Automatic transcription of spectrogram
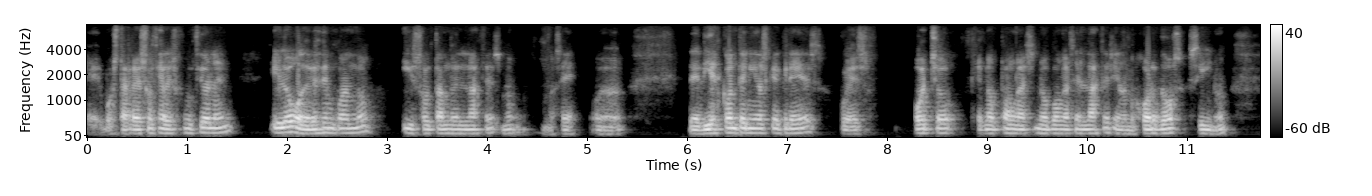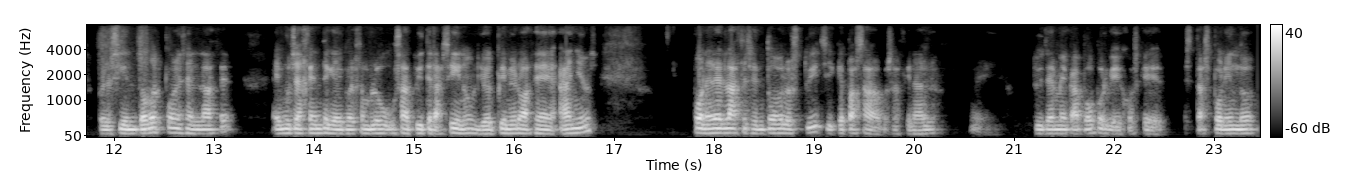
eh, vuestras redes sociales funcionen y luego de vez en cuando ir soltando enlaces, ¿no? No sé, de 10 contenidos que crees, pues 8 que no pongas, no pongas enlaces y a lo mejor 2 sí, ¿no? Pero si en todos pones enlaces, hay mucha gente que, por ejemplo, usa Twitter así, ¿no? Yo el primero hace años, poner enlaces en todos los tweets y ¿qué pasaba? Pues al final eh, Twitter me capó porque dijo, es que estás poniendo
